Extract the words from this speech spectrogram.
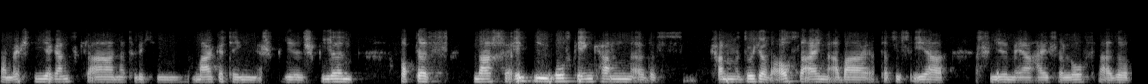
man möchte hier ganz klar natürlich ein Marketing-Spiel spielen. Ob das nach hinten losgehen kann, äh, das kann durchaus auch sein, aber das ist eher viel mehr heiße Luft. Also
